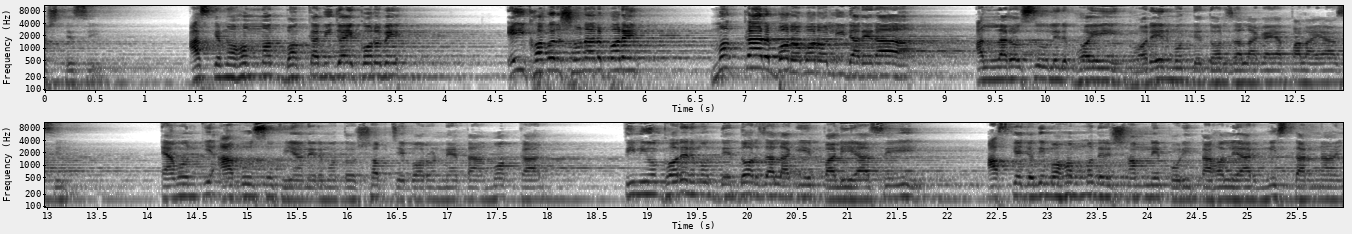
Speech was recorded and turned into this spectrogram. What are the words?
আসতেছি। আজকে মোহাম্মদ মক্কা বিজয় করবে। এই খবর শোনার পরে মক্কার বড় বড় লিডারেরা আল্লাহ রসুলের ভয়ে ঘরের মধ্যে দরজা লাগায়া পালায়া আসি এমনকি আবু সুফিয়ানের মতো সবচেয়ে বড় নেতা মক্কার। তিনিও ঘরের মধ্যে দরজা লাগিয়ে পালিয়ে আসি। আজকে যদি মোহাম্মদের সামনে পড়ি তাহলে আর নিস্তার নাই।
